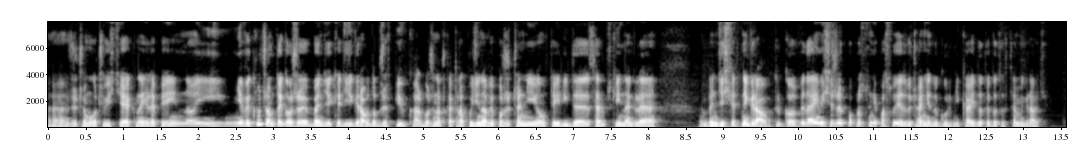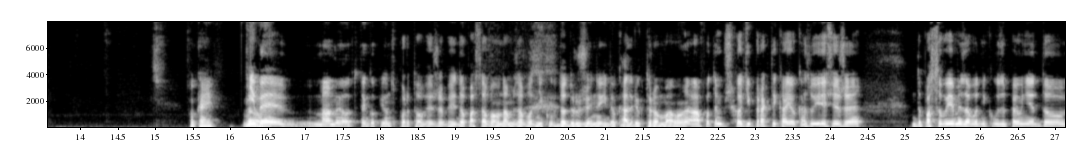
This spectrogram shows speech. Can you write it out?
E, Życzę mu oczywiście jak najlepiej, no i nie wykluczam tego, że będzie kiedyś grał dobrze w piłkę, albo że na przykład teraz pójdzie na wypożyczenie i on w tej lidze serbskiej nagle będzie świetnie grał. Tylko wydaje mi się, że po prostu nie pasuje zwyczajnie do górnika i do tego, co chcemy grać. Okej. To- Niby mamy od tego pion sportowy, żeby dopasował nam zawodników do drużyny i do kadry, którą mamy, a potem przychodzi praktyka i okazuje się, że dopasowujemy zawodników zupełnie do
